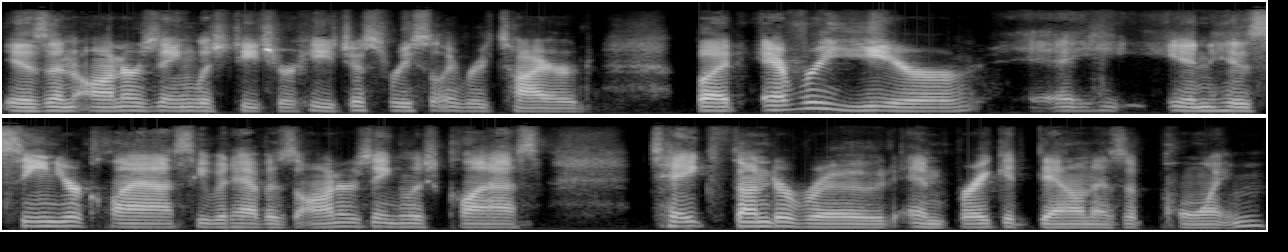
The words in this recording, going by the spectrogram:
is an honors English teacher. He just recently retired, but every year eh, in his senior class, he would have his honors English class take Thunder Road and break it down as a poem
